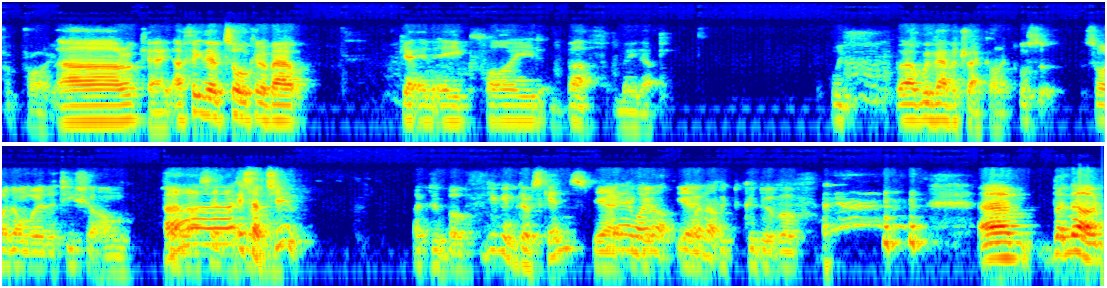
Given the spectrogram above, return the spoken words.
for Pride. Ah, okay. I think they're talking about getting a Pride buff made up We- uh, with Evertrek on it. Also, so I don't wear the T-shirt on. So that's it. That's it's up to you. I do both. You can go skins. Yeah, yeah could why do- not? Yeah, why not? Could, could do it both. um, but no,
